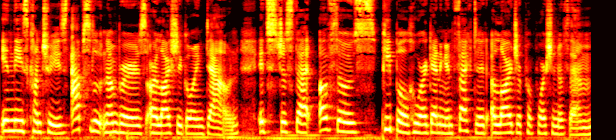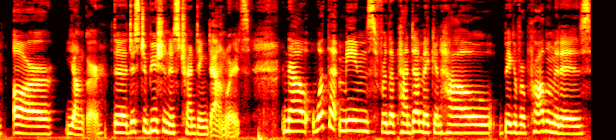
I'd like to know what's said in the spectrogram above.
in these countries, absolute numbers are largely going down. It's just that of those people who are getting infected, a larger proportion of them are younger. The distribution is trending downwards. Now, what that means for the pandemic and how big of a problem it is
